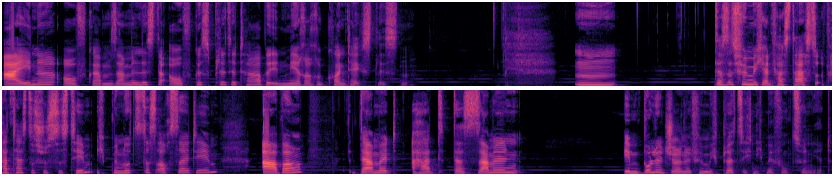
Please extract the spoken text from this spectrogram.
eine Aufgabensammelliste aufgesplittet habe in mehrere Kontextlisten. Mm, das ist für mich ein fantastisches System. Ich benutze das auch seitdem. Aber damit hat das Sammeln im Bullet Journal für mich plötzlich nicht mehr funktioniert.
